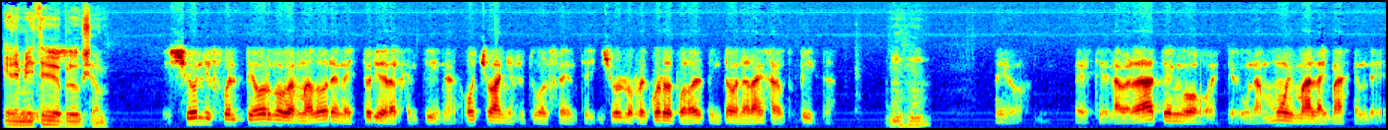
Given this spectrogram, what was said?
en el Ministerio de Producción? Scioli fue el peor gobernador en la historia de la Argentina. Ocho años estuvo al frente y yo lo recuerdo por haber pintado naranja la autopista. este, la verdad tengo este, una muy mala imagen de,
